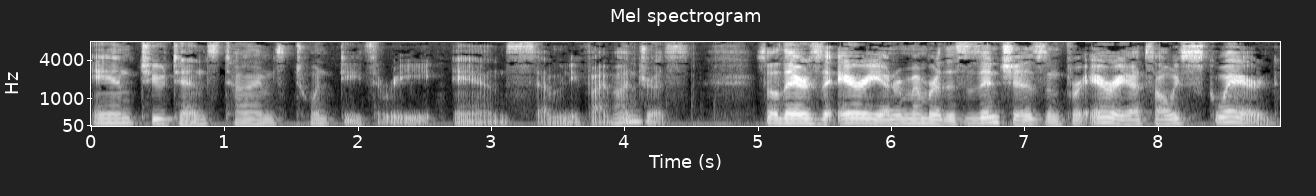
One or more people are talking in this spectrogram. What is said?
and 2 tenths times 23 and 75 hundredths. So there's the area, and remember this is inches, and for area it's always squared.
